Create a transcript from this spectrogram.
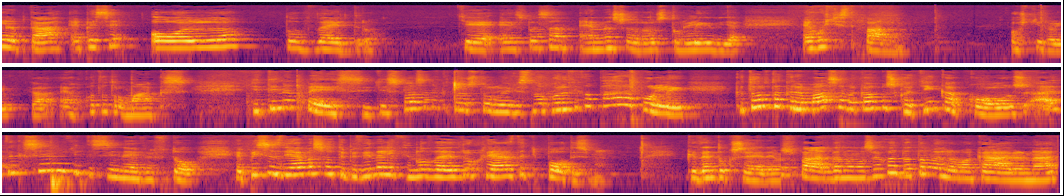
λεπτά έπεσε όλο το δέντρο και έσπασαν ένα σωρό στολίδια. Έχω χεστεί πάνω. Όχι κυριολεκτικά, έχω το τρομάξει. Γιατί να πέσει και σπάσανε εκτός το λόγιο, στενοχωρήθηκα πάρα πολύ. Και τώρα τα κρεμάσαμε κάπως κακή κακός. Δεν ξέρω γιατί συνέβη αυτό. Επίσης διάβασα ότι επειδή είναι αληθινό δέντρο χρειάζεται και πότισμα. Και δεν το ξέρω. Τέλος πάντων, όμως έχω εδώ τα μελομακάρονα.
